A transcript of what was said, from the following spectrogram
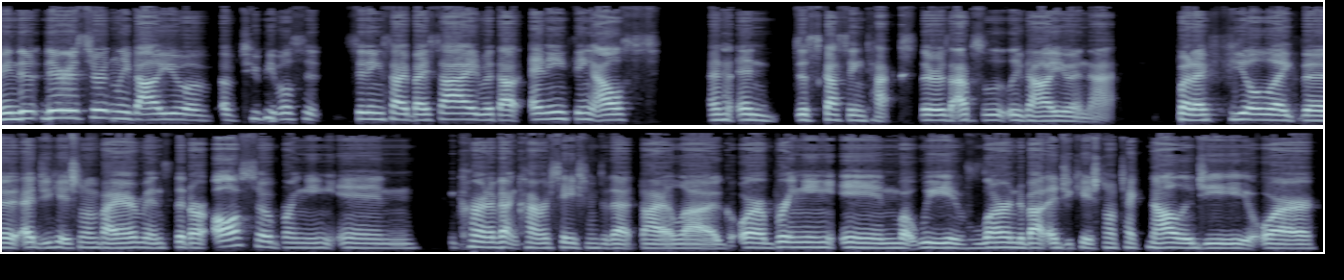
I mean, there, there is certainly value of, of two people sit, sitting side by side without anything else and, and discussing text. There is absolutely value in that. But I feel like the educational environments that are also bringing in current event conversation to that dialogue or bringing in what we've learned about educational technology or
